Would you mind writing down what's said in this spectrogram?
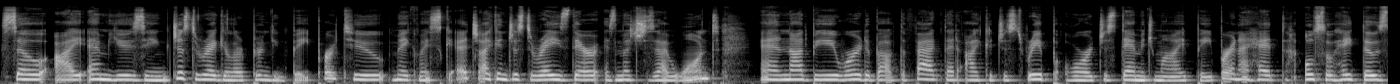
So I am using just a regular printing paper to make my sketch. I can just erase there as much as I want and not be worried about the fact that I could just rip or just damage my paper. And I had also hate those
